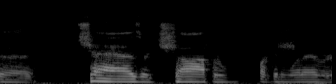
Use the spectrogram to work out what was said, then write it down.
uh, Chaz or Chop or fucking whatever.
